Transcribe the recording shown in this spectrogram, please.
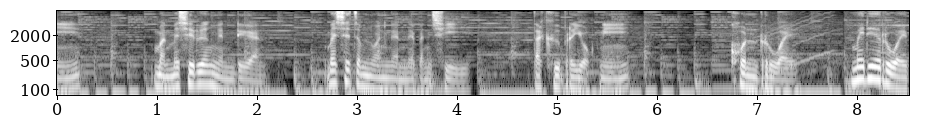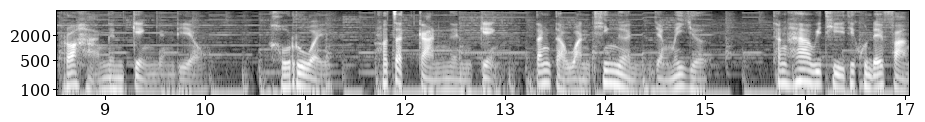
นี้ มันไม่ใช่เรื่องเงินเดือน ไม่ใช่จำนวนเงินในบัญชี แต่คือประโยคนี้ คนรวยไม่ได้รวยเพราะหาเงินเก่งอย่างเดียว เขารวย เพราะจัดการเงินเก่ง ตั้งแต่วันที่เงินยังไม่เยอะ ทั้ง 5 วิธีที่คุณได้ฟัง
